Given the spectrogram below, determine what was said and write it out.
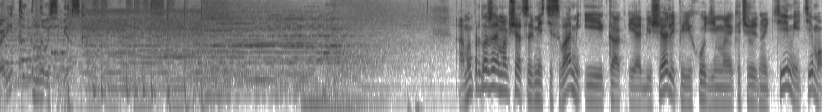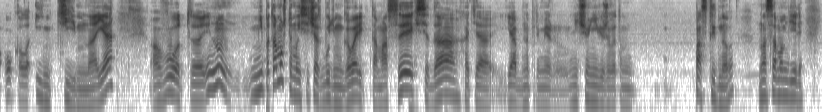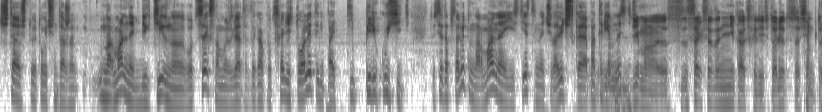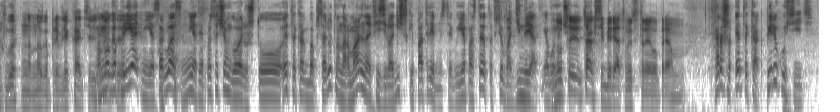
Говорит Новосибирск. А мы продолжаем общаться вместе с вами и, как и обещали, переходим к очередной теме. Тема около интимная. Вот, и, ну, не потому, что мы сейчас будем говорить там о сексе, да, хотя я, например, ничего не вижу в этом постыдного на самом деле. Считаю, что это очень даже нормально, объективно. Вот секс, на мой взгляд, это как вот сходить в туалет или пойти перекусить. То есть это абсолютно нормальная, естественная человеческая потребность. Дима, секс это не как сходить в туалет, совсем другое, намного привлекательнее. Намного это... приятнее, я согласен. Нет, я просто о чем говорю, что это как бы абсолютно нормальная физиологическая потребность. Я говорю, я поставил это все в один ряд. Я вот ну ты так себе ряд выстроил прям. Хорошо, это как перекусить.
